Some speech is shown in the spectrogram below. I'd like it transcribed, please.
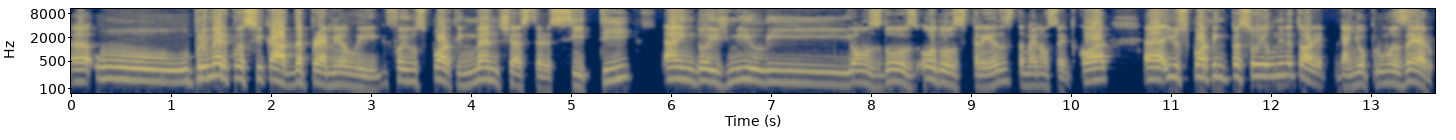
Uh, o, o primeiro classificado da Premier League foi um Sporting Manchester City, em 2011, 12 ou 12, 13, também não sei de cor, uh, e o Sporting passou a eliminatória. Ganhou por 1 a 0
